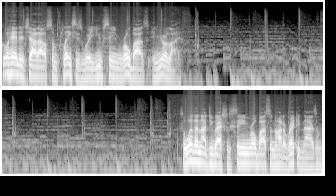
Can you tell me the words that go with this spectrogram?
go ahead and shout out some places where you've seen robots in your life. So whether or not you've actually seen robots or know how to recognize them,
